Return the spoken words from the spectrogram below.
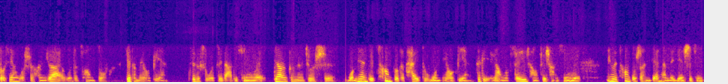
首先，我是很热爱我的创作，这个没有变，这个是我最大的欣慰。第二个呢，就是我面对创作的态度我没有变，这个也让我非常非常欣慰。因为创作是很艰难的一件事情，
